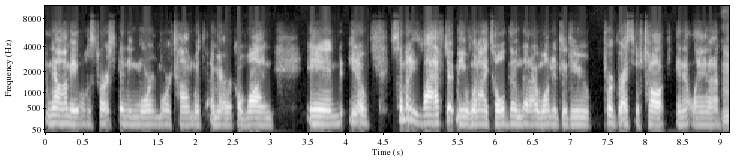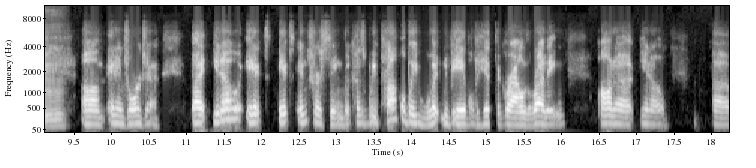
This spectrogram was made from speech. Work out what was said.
now i'm able to start spending more and more time with america one and you know somebody laughed at me when i told them that i wanted to do progressive talk in atlanta mm-hmm. um, and in georgia but you know it's it's interesting because we probably wouldn't be able to hit the ground running on a you know a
